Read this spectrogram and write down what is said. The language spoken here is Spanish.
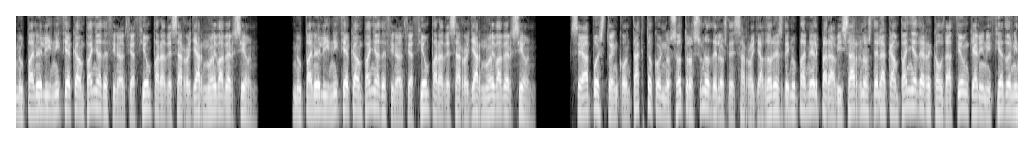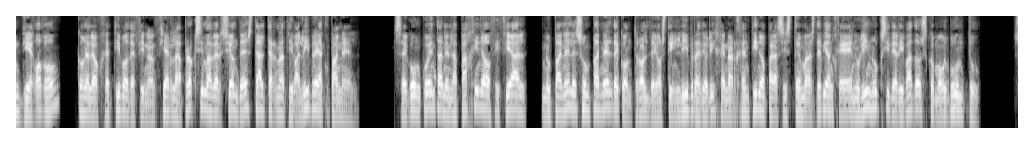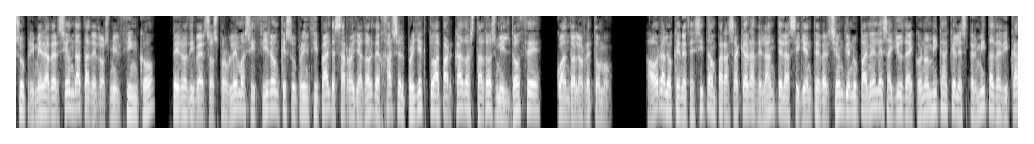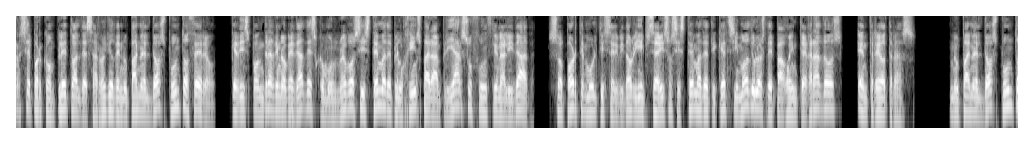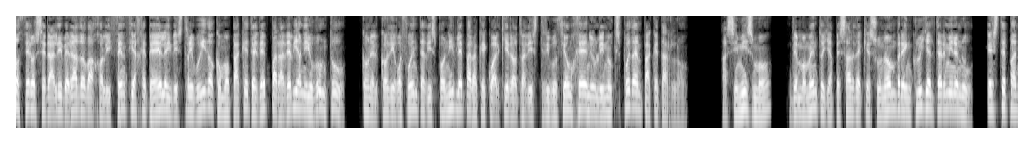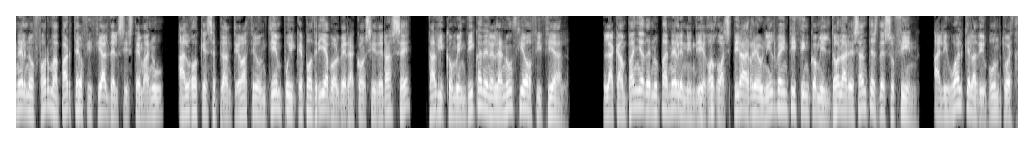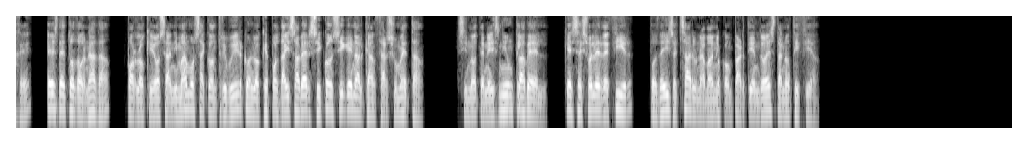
Nupanel inicia campaña de financiación para desarrollar nueva versión. Nupanel inicia campaña de financiación para desarrollar nueva versión. Se ha puesto en contacto con nosotros uno de los desarrolladores de Nupanel para avisarnos de la campaña de recaudación que han iniciado en Indiegogo, con el objetivo de financiar la próxima versión de esta alternativa libre a Nupanel. Según cuentan en la página oficial, Nupanel es un panel de control de hosting libre de origen argentino para sistemas Debian GNU Linux y derivados como Ubuntu. Su primera versión data de 2005, pero diversos problemas hicieron que su principal desarrollador dejase el proyecto aparcado hasta 2012, cuando lo retomó. Ahora lo que necesitan para sacar adelante la siguiente versión de Nupanel es ayuda económica que les permita dedicarse por completo al desarrollo de Nupanel 2.0, que dispondrá de novedades como un nuevo sistema de plugins para ampliar su funcionalidad, soporte multiservidor y 6 o sistema de tickets y módulos de pago integrados, entre otras. Nupanel 2.0 será liberado bajo licencia GPL y distribuido como paquete DEP para Debian y Ubuntu, con el código fuente disponible para que cualquier otra distribución GNU Linux pueda empaquetarlo. Asimismo, de momento y a pesar de que su nombre incluye el término NU, este panel no forma parte oficial del sistema NU, algo que se planteó hace un tiempo y que podría volver a considerarse, tal y como indican en el anuncio oficial. La campaña de NuPanel en Indiegogo aspira a reunir 25 mil dólares antes de su fin, al igual que la de Ubuntu Edge, es de todo o nada, por lo que os animamos a contribuir con lo que podáis a ver si consiguen alcanzar su meta. Si no tenéis ni un clavel, que se suele decir, podéis echar una mano compartiendo esta noticia.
